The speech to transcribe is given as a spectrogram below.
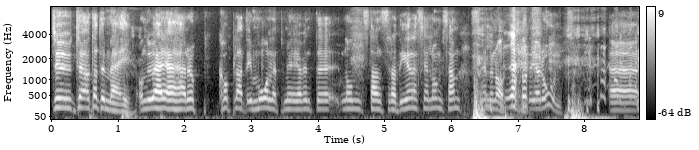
du dödade mig och nu är jag här uppkopplad i molnet men jag vet inte, någonstans raderas jag långsamt eller något. Det gör ont. Eh,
